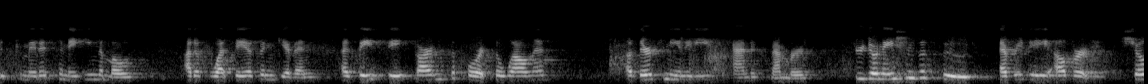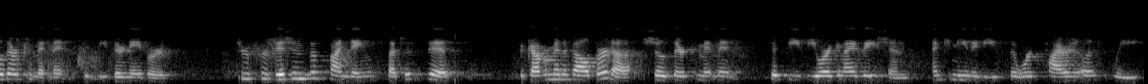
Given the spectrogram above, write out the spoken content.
is committed to making the most out of what they have been given as they safeguard and support the wellness of their communities and its members. Through donations of food, everyday Albertans show their commitment to feed their neighbours. Through provisions of funding such as this, the Government of Alberta shows their commitment to feed the organizations and communities that work tirelessly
